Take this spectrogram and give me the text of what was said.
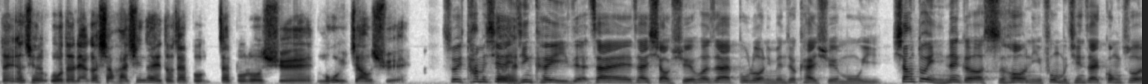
对，而且我的两个小孩现在也都在部在部落学母语教学，所以他们现在已经可以在在在小学或者在部落里面就开始学母语。相对你那个时候，你父母亲在工作，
